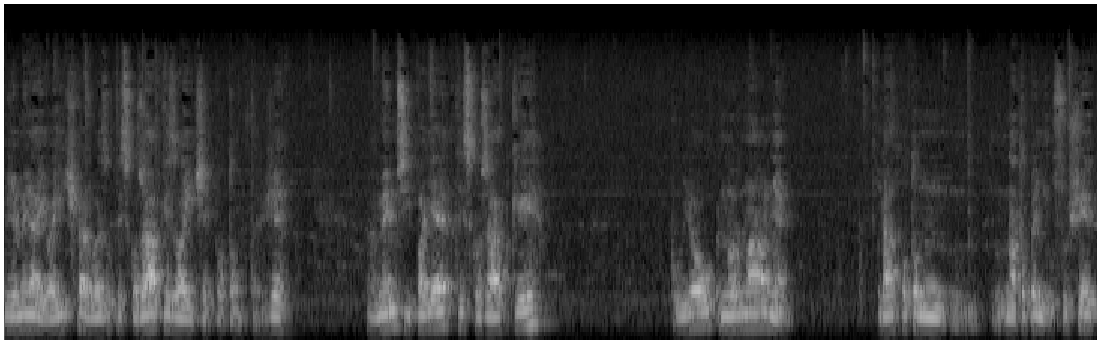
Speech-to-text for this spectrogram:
že mi dají vajíčka, dovezu ty skořápky z vajíček potom. Takže v mém případě ty skořápky půjdou normálně dát potom na topení usušit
